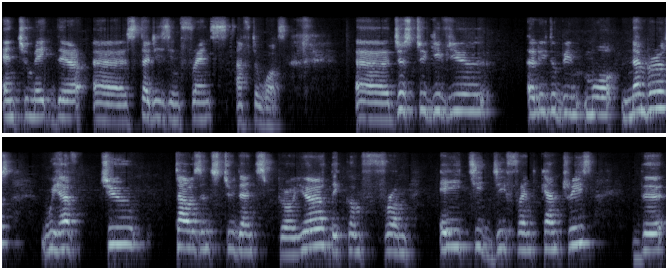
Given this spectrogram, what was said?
and to make their uh, studies in France afterwards. Uh, just to give you a little bit more numbers, we have two thousand students per year. They come from 80 different countries. The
